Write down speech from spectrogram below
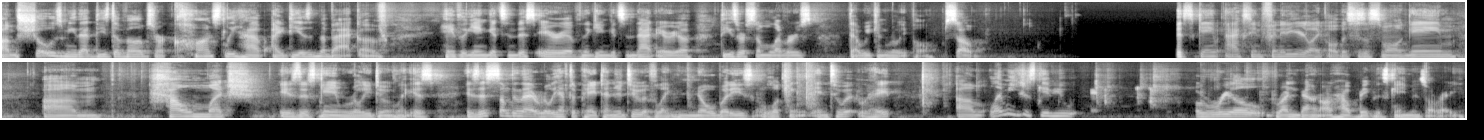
um, shows me that these developers are constantly have ideas in the back of hey, if the game gets in this area, if the game gets in that area, these are some levers that we can really pull. So this game, Axie Infinity, you're like, oh, this is a small game. Um, how much is this game really doing? Like, is is this something that I really have to pay attention to if like nobody's looking into it, right? Um, let me just give you a real rundown on how big this game is already,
